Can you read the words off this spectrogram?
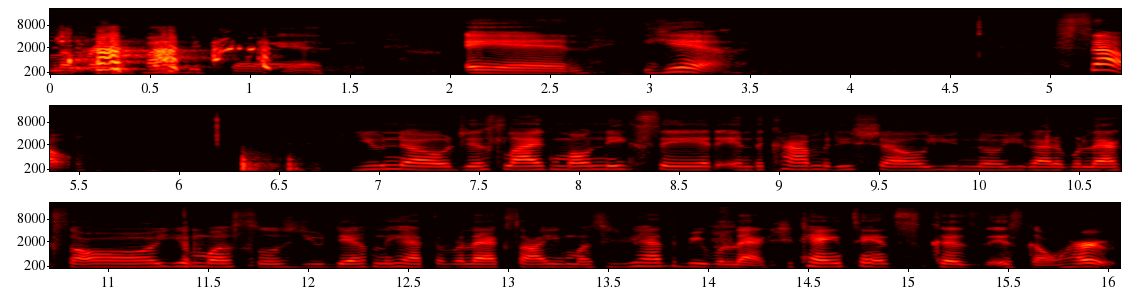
Lorraine your ass. And yeah. So you know, just like Mo'Nique said in the comedy show, you know, you got to relax all your muscles. You definitely have to relax all your muscles. You have to be relaxed. You can't tense because it's gonna hurt.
